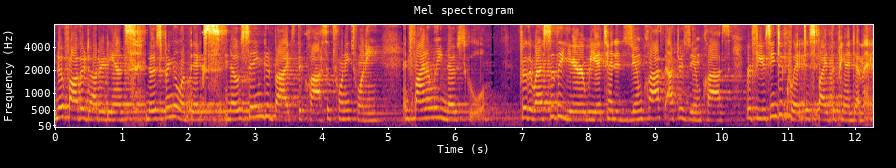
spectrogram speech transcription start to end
no father-daughter dance, no spring Olympics, no saying goodbye to the class of 2020, and finally, no school. For the rest of the year, we attended Zoom class after Zoom class, refusing to quit despite the pandemic.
